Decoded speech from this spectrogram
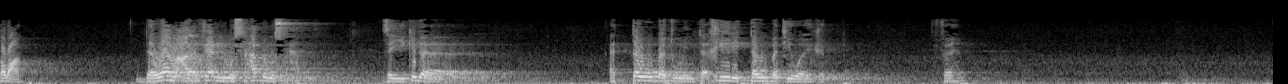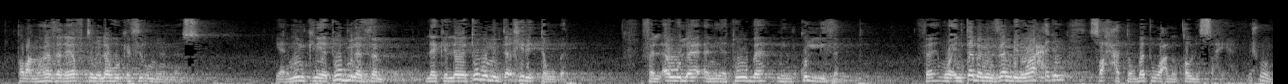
طبعا. دوام على الفعل المستحب مستحب. زي كده التوبة من تأخير التوبة واجب. فاهم؟ طبعا وهذا لا يفطن له كثير من الناس. يعني ممكن يتوب من الذنب لكن لا يتوب من تأخير التوبة. فالأولى أن يتوب من كل ذنب. فاهم؟ وإن تاب من ذنب واحد صحت توبته على القول الصحيح. مش مهم.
